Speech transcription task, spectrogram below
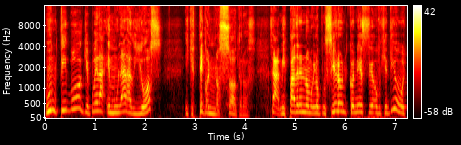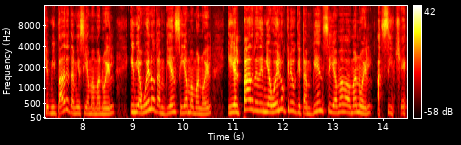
un tipo que pueda emular a Dios y que esté con nosotros. O sea, mis padres no me lo pusieron con ese objetivo, porque mi padre también se llama Manuel, y mi abuelo también se llama Manuel, y el padre de mi abuelo creo que también se llamaba Manuel, así que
